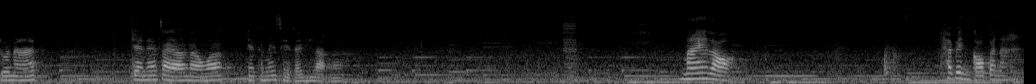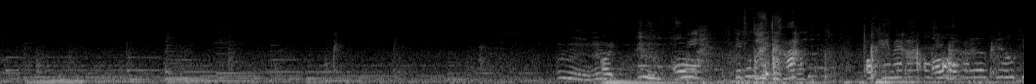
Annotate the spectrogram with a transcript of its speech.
ตัวนัดแกแน่ใจแล้วนะว่า แกจะไม่เสียใจทีหลังอะ ไม่หรอก ถ้าเป็นก๊อฟอะนะโอ้ยโอ้ยพี่ปุ๊บจิตคะ โอเคไหมคะโอเคไหมคะโอเค โอเค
